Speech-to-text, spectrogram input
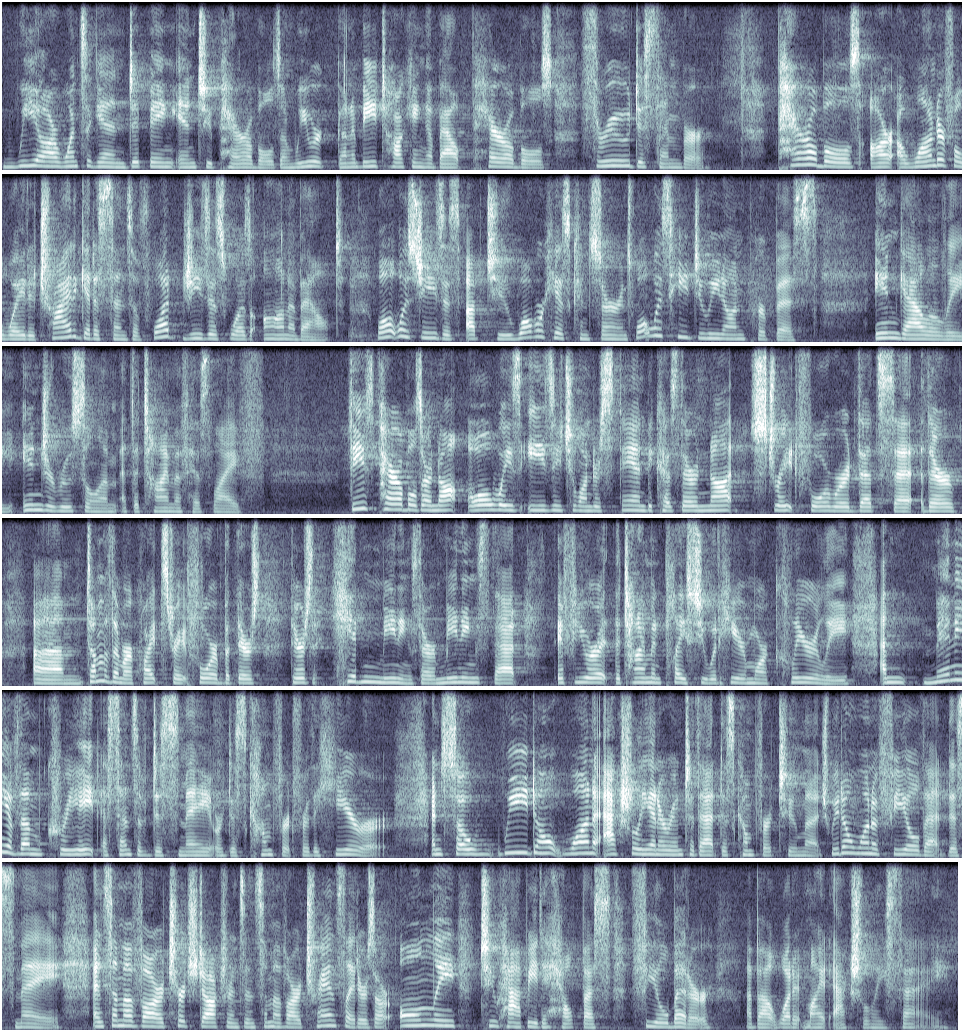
we are once again dipping into parables, and we were going to be talking about parables through December. Parables are a wonderful way to try to get a sense of what Jesus was on about. What was Jesus up to? What were his concerns? What was he doing on purpose in Galilee, in Jerusalem at the time of his life? These parables are not always easy to understand because they're not straightforward. That's uh, they're um, some of them are quite straightforward, but there's, there's hidden meanings. There are meanings that, if you're at the time and place, you would hear more clearly. And many of them create a sense of dismay or discomfort for the hearer. And so we don't want to actually enter into that discomfort too much. We don't want to feel that dismay. And some of our church doctrines and some of our translators are only too happy to help us feel better about what it might actually say.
